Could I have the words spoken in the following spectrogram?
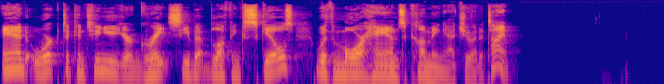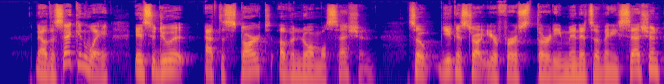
and work to continue your great CBET bluffing skills with more hands coming at you at a time. Now, the second way is to do it at the start of a normal session. So you can start your first 30 minutes of any session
